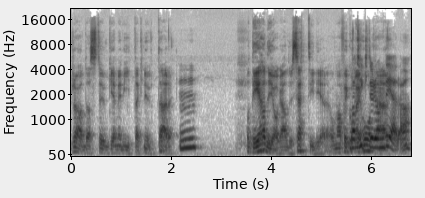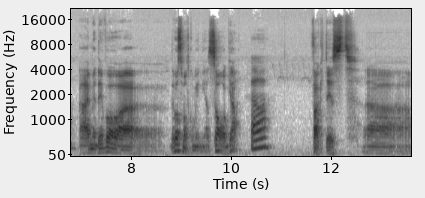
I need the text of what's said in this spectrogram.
röda stugor med vita knutar. Och det hade jag aldrig sett tidigare. Och man får komma Vad tyckte ihåg du om här- det då? Nej men det var, det var som att komma in i en saga Ja, faktiskt. Eh,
